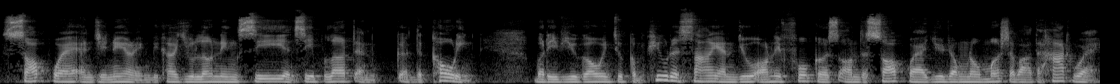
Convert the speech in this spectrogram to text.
software engineering because you're learning c and c and uh, the coding but if you go into computer science and you only focus on the software you don't know much about the hardware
